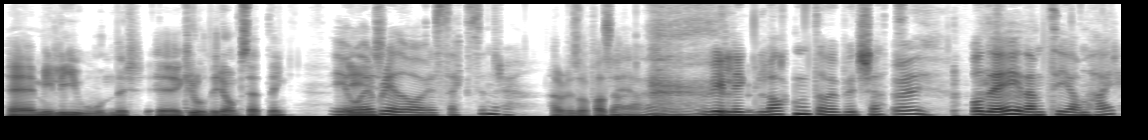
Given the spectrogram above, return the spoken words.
eh, millioner eh, kroner i omsetning. I år blir det over 600. Er det såpass, Ja, ja. Vi ligger langt over budsjett. Oi. Og det er i de tidene her.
